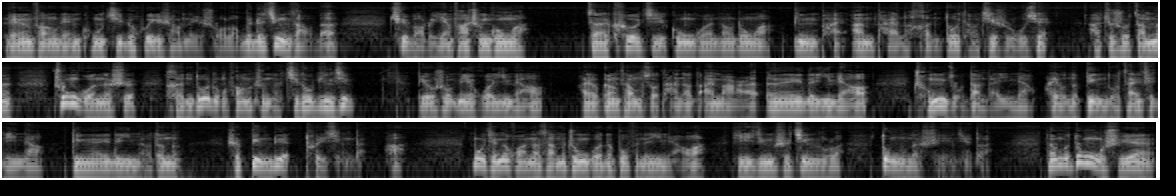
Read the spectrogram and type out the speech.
联防联控机制会议上呢也说了，为了尽早的确保这研发成功啊，在科技攻关当中啊，并排安排了很多条技术路线。啊，就说咱们中国呢是很多种方式呢齐头并进，比如说灭活疫苗，还有刚才我们所谈到的 mRNA 的疫苗、重组蛋白疫苗，还有呢病毒载体的疫苗、DNA 的疫苗等等，是并列推行的啊。目前的话呢，咱们中国的部分的疫苗啊，已经是进入了动物的实验阶段。那么动物实验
